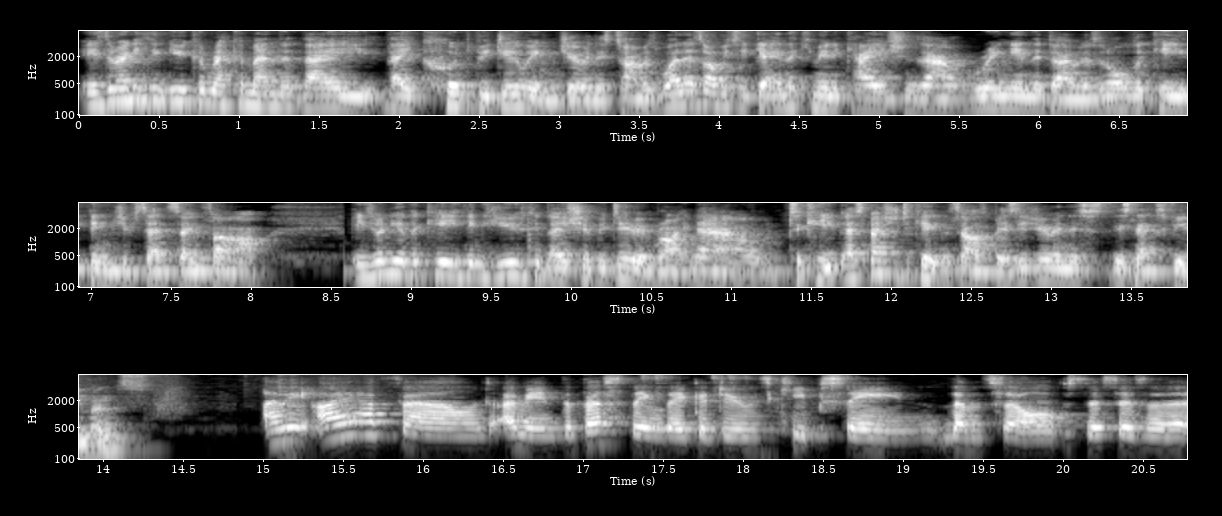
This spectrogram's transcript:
is there anything you can recommend that they they could be doing during this time, as well as obviously getting the communications out, ringing the donors, and all the key things you've said so far? Is there any other key things you think they should be doing right now to keep, especially to keep themselves busy during this this next few months? I mean, I have found. I mean, the best thing they could do is keep sane themselves. This is an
